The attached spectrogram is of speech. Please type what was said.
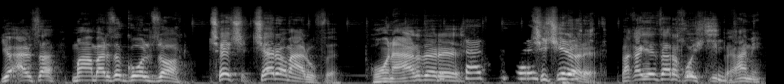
یا اصلا محمد گلزار. چرا معروفه؟ هنر داره؟ چی چی داره؟ فقط یه ذره خوشتیپه همین.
